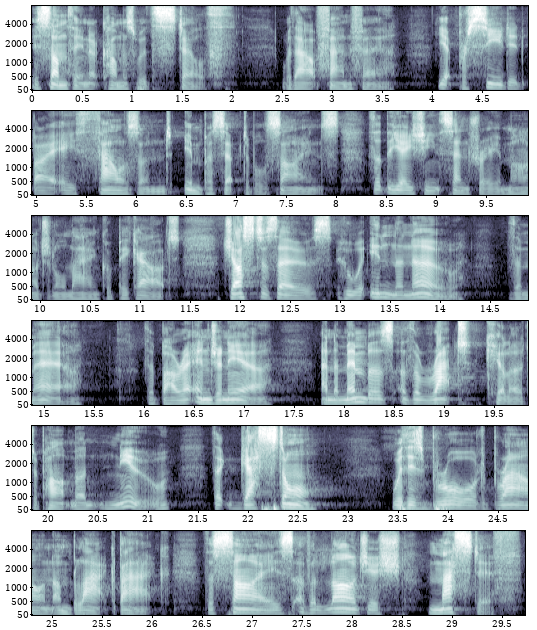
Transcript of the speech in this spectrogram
is something that comes with stealth, without fanfare, yet preceded by a thousand imperceptible signs that the 18th century marginal man could pick out, just as those who were in the know, the mayor, the borough engineer, and the members of the rat killer department knew that Gaston, with his broad brown and black back, the size of a largish mastiff,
